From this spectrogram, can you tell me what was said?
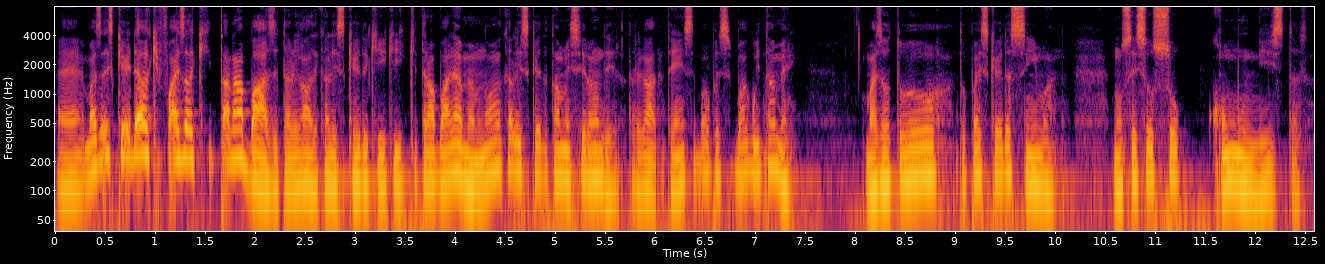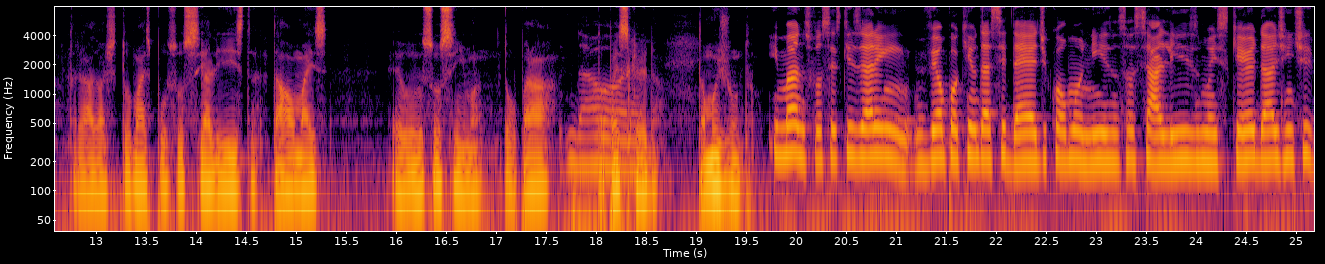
É, mas a esquerda é a que faz a que tá na base, tá ligado? Aquela esquerda que, que, que trabalha mesmo. Não aquela esquerda também cirandeira, tá ligado? Tem esse, esse bagulho também. Mas eu tô, tô pra esquerda sim, mano. Não sei se eu sou comunista, tá ligado? Eu acho que tô mais pro socialista tal, mas eu, eu sou sim, mano. Tô pra, Da tô hora. pra esquerda. Tamo junto. E, mano, se vocês quiserem ver um pouquinho dessa ideia de comunismo, socialismo, esquerda, a gente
